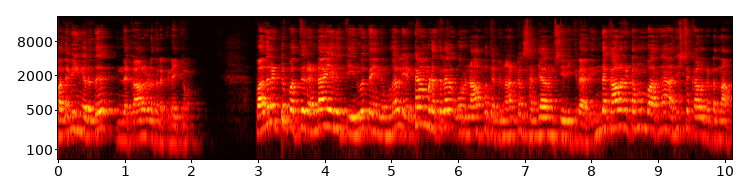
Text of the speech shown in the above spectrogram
பதவிங்கிறது இந்த காலகட்டத்தில் கிடைக்கும். பதினெட்டு பத்து ரெண்டாயிரத்தி இருபத்தைந்து முதல் எட்டாம் இடத்துல ஒரு நாற்பத்தெட்டு நாட்கள் சஞ்சாரம் செய்திருக்கிறார். இந்த காலகட்டமும் பாருங்கள் அதிர்ஷ்ட காலகட்டம் தான்.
